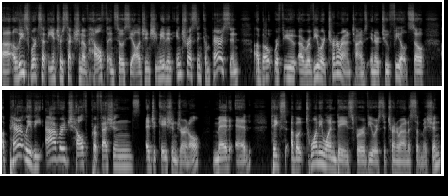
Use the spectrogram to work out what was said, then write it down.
Uh, Elise works at the intersection of health and sociology, and she made an interesting comparison about review, uh, reviewer turnaround times in her two fields. So, apparently, the average health professions education journal, MedEd, takes about 21 days for reviewers to turn around a submission.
